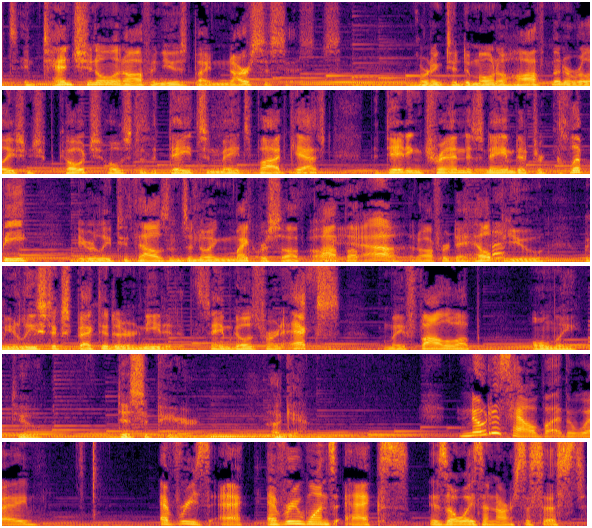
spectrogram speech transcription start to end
It's intentional and often used by narcissists. According to Damona Hoffman, a relationship coach, host of the Dates and Mates podcast, the dating trend is named after Clippy, the early 2000s annoying Microsoft pop up yeah. that offered to help you when you least expected it or needed it. The same goes for an ex who may follow up only to disappear again. Notice how, by the way, every's ex, everyone's ex is always a narcissist.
